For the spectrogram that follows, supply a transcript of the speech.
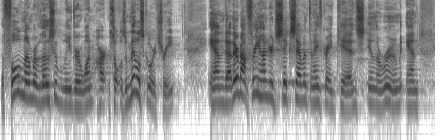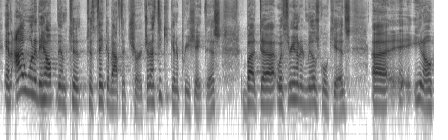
The full number of those who believed were one heart and soul. It was a middle school retreat. And uh, there were about 300 sixth, seventh, and eighth grade kids in the room. And, and I wanted to help them to, to think about the church. And I think you can appreciate this. But uh, with 300 middle school kids, uh, you know,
